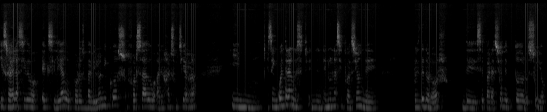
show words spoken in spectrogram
Israel ha sido exiliado por los babilónicos, forzado a dejar su tierra y mm, se encuentra en, una situación de, pues de dolor, de separación de todo lo suyo,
